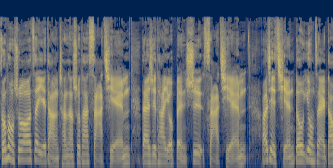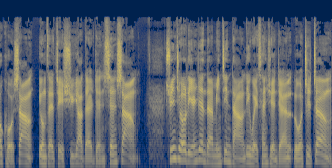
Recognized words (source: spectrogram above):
总统说，在野党常常说他撒钱，但是他有本事撒钱，而且钱都用在刀口上，用在最需要的人身上。寻求连任的民进党立委参选人罗志正，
